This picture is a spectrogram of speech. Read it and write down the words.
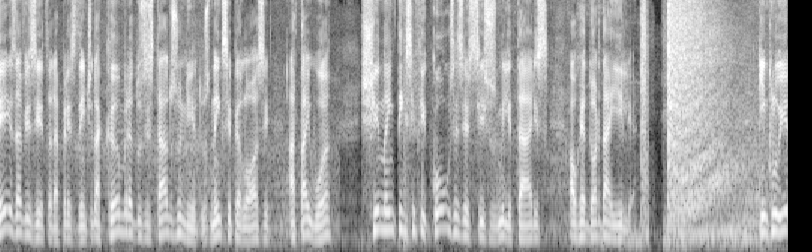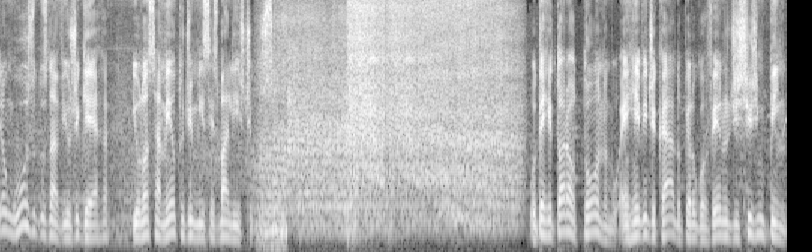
Desde a visita da presidente da Câmara dos Estados Unidos, Nancy Pelosi, a Taiwan, China intensificou os exercícios militares ao redor da ilha, que incluíram o uso dos navios de guerra e o lançamento de mísseis balísticos. O território autônomo é reivindicado pelo governo de Xi Jinping.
